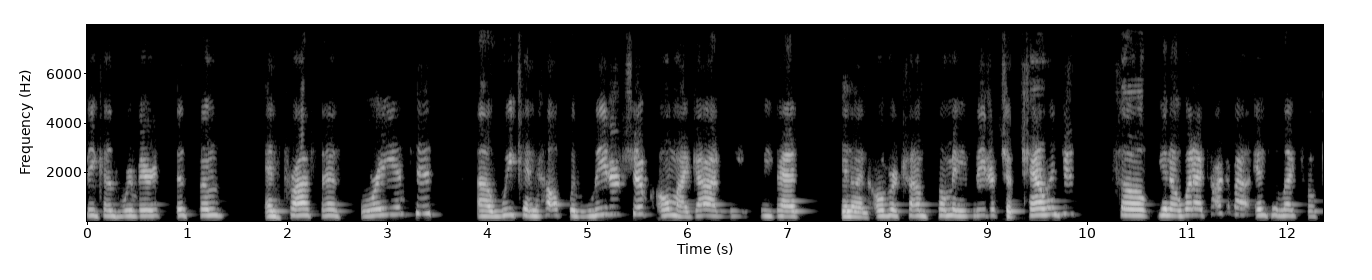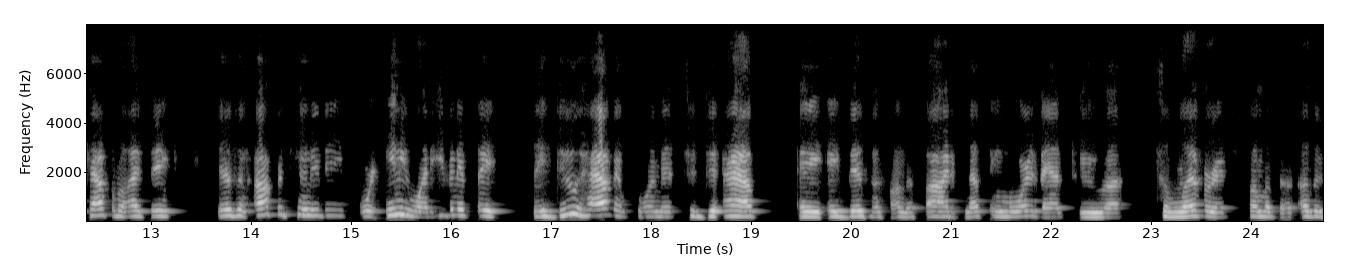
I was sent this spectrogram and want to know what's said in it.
because we're very systems and process oriented. Uh, we can help with leadership. Oh my God, we, we've had, you know, and overcome so many leadership challenges. So, you know, when I talk about intellectual capital, I think there's an opportunity for anyone, even if they they do have employment, to have a, a business on the side, if nothing more than to uh, to leverage some of the other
